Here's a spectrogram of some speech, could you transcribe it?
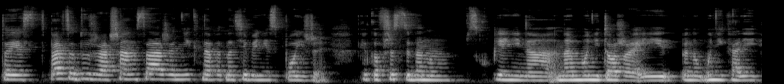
to jest bardzo duża szansa, że nikt nawet na ciebie nie spojrzy. Tylko wszyscy będą skupieni na, na monitorze i będą unikali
